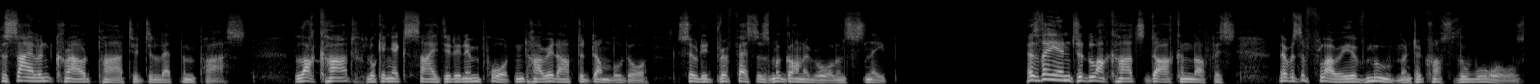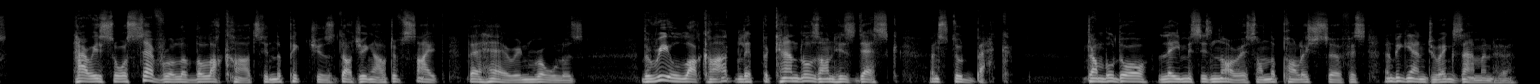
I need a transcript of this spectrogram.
The silent crowd parted to let them pass. Lockhart, looking excited and important, hurried after Dumbledore. So did Professors McGonagall and Snape. As they entered Lockhart's darkened office, there was a flurry of movement across the walls. Harry saw several of the Lockharts in the pictures dodging out of sight, their hair in rollers. The real Lockhart lit the candles on his desk and stood back. Dumbledore lay Mrs. Norris on the polished surface and began to examine her.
